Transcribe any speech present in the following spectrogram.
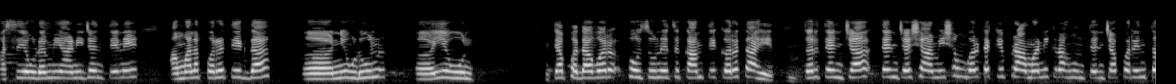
असं एवढं मी आणि जनतेने आम्हाला परत एकदा निवडून येऊन त्या पदावर पोहोचवण्याचं काम ते करत आहेत. तर त्यांच्या त्यांच्याशी आम्ही शंभर टक्के प्रामाणिक राहून त्यांच्यापर्यंत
